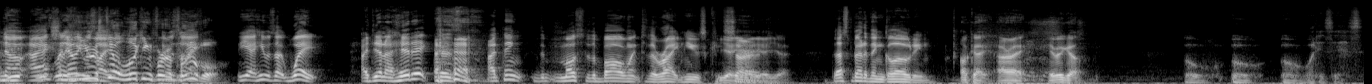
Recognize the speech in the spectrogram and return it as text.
no. Actually, no, he you was were like- still looking for he was like- approval. yeah, he was like, "Wait, I did I hit it?" Because I think the, most of the ball went to the right, and he was Yeah, yeah, concerned. yeah, yeah. That's better than gloating. Okay, all right. Here we go. Oh, oh, oh! What is this?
